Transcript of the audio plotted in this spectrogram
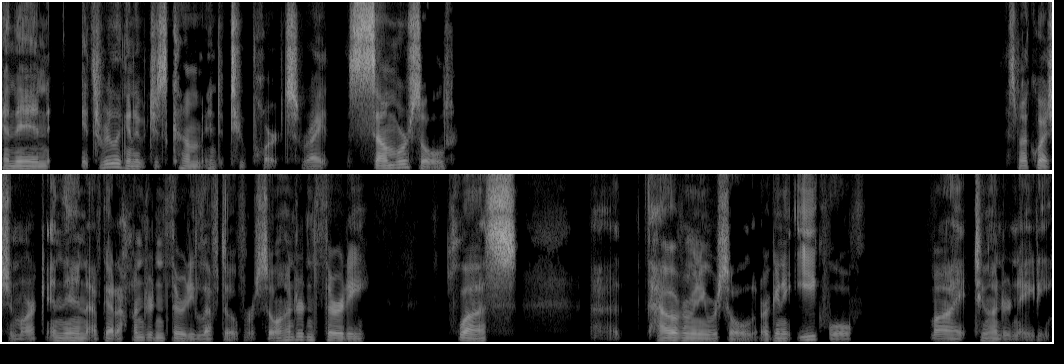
And then it's really going to just come into two parts, right? Some were sold. That's my question mark. And then I've got 130 left over. So 130 plus uh, however many were sold are going to equal my 280.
